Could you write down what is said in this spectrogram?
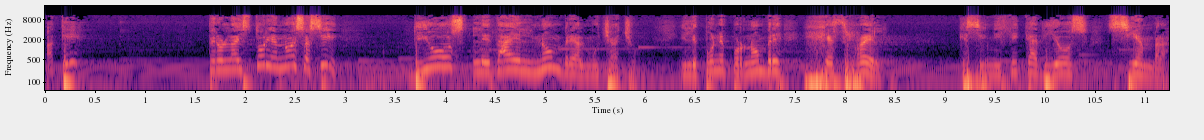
a ti. Pero la historia no es así. Dios le da el nombre al muchacho y le pone por nombre Jezreel, que significa Dios siembra.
